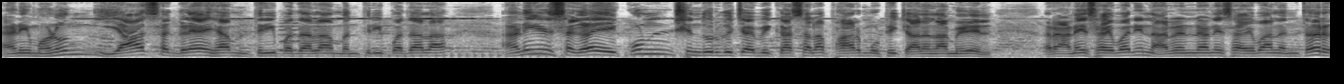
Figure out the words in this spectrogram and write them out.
आणि म्हणून या सगळ्या ह्या मंत्रीपदाला मंत्रीपदाला आणि सगळ्या एकूण सिंधुदुर्गच्या विकासाला फार मोठी चालना मिळेल. राणेसाहेबांनी नारायण राणे साहेबानंतर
